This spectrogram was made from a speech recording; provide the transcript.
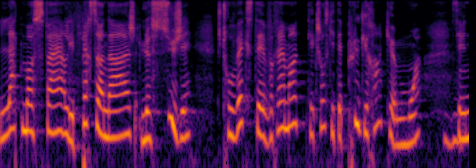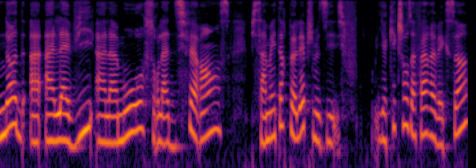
L'atmosphère, les personnages, le sujet je trouvais que c'était vraiment quelque chose qui était plus grand que moi. Mhm. C'est une ode à, la vie, à l'amour, sur la différence. Puis ça m'interpellait, puis je me dis, il y a quelque chose à faire avec ça.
